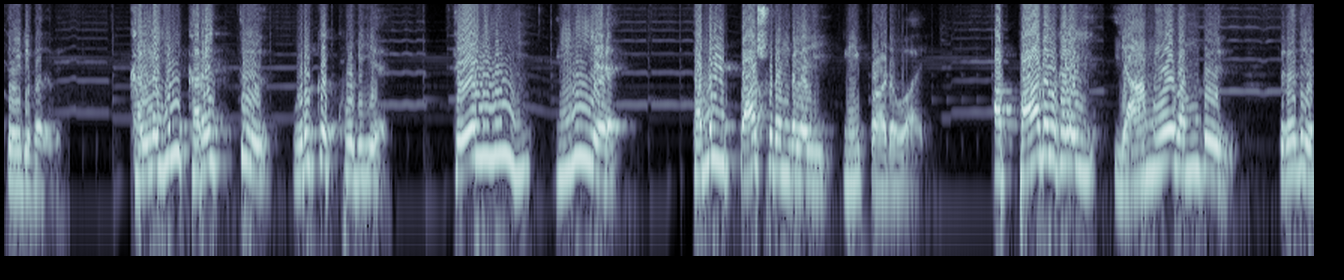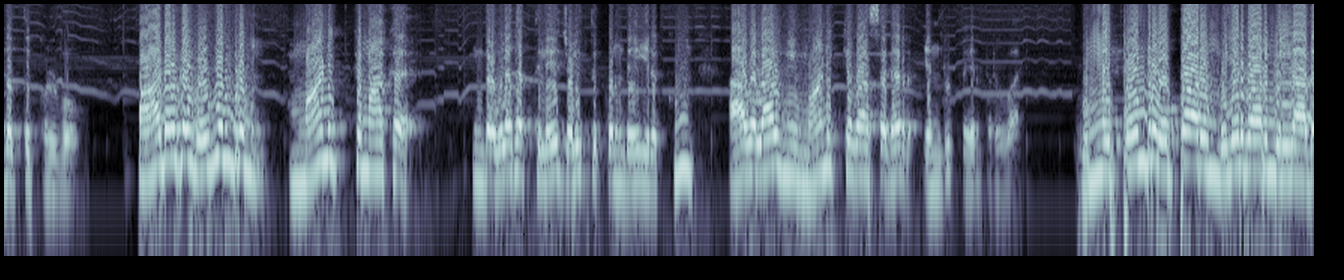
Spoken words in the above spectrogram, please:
தேடி வருவேன். கல்லையும் கரைத்து உருக்கக்கூடிய தேனினும் இனிய தமிழ் பாசுரங்களை நீ பாடுவாய். அப்பாடல்களை யாமே வந்து பிரதி எடுத்துக் கொள்வோம் பாடல்கள் ஒவ்வொன்றும் மாணிக்கமாக இந்த உலகத்திலே ஜொலித்துக் கொண்டே இருக்கும். ஆதலால் நீ மாணிக்க வாசகர் என்று பெயர் பெறுவாய். உன்னை போன்று ஒப்பாரும் உயர்வாரும் இல்லாத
